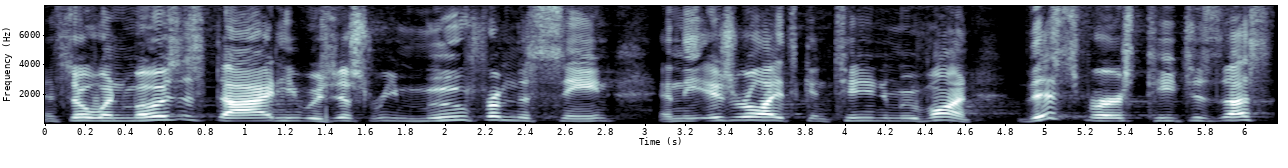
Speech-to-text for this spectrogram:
And so when Moses died, he was just removed from the scene, and the Israelites continued to move on. This verse teaches us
